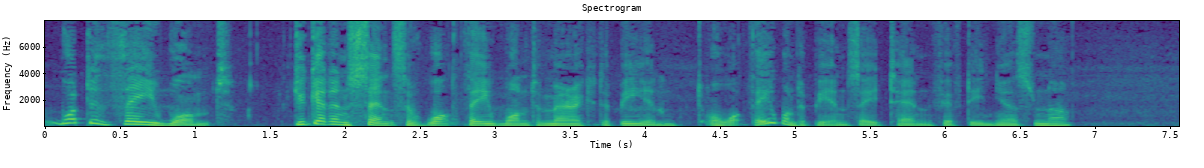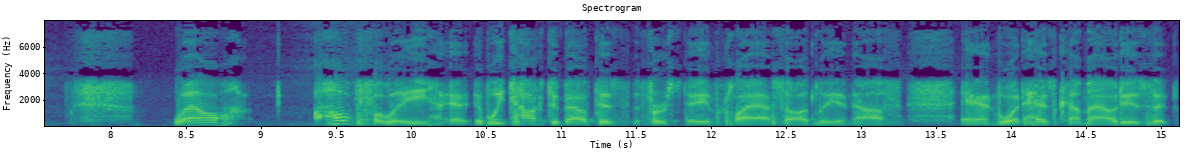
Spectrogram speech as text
what do they want? Do you get a sense of what they want America to be in, or what they want to be in, say, 10, 15 years from now? Well, hopefully, uh, we talked about this the first day of class, oddly enough, and what has come out is that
